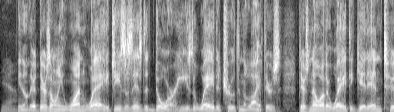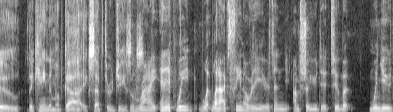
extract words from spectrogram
Yeah. You know, there, there's only one way. Jesus is the door. He's the way, the truth, and the life. There's there's no other way to get into the kingdom of God except through Jesus. Right. And if we what what I've seen over the years, and I'm sure you did too, but when you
